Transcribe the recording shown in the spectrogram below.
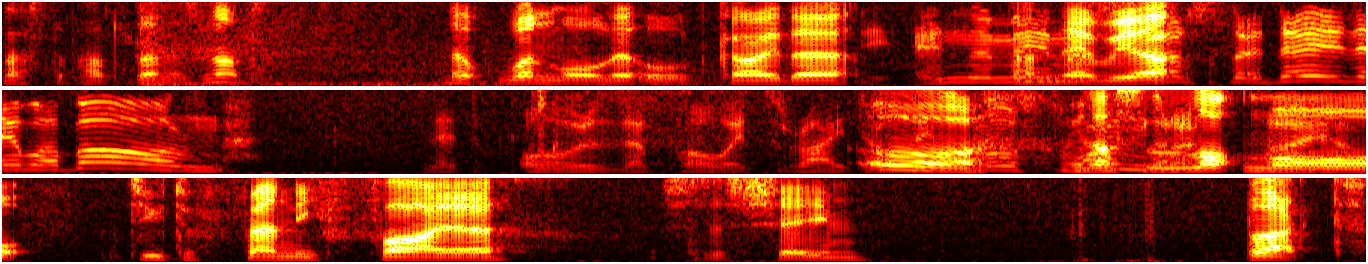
That's the battle done, is not? Nope, one more little guy there. The And there we are. the day they were born. Let all the poets write of Oh, we lost a lot more. Due to friendly fire, which is a shame. But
